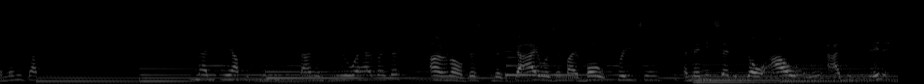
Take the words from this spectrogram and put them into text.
And then he got. Imagine the opportunity Simon Peter would have had right there. I don't know. This, this guy was in my boat preaching, and then he said to go out, and he, I just did it.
